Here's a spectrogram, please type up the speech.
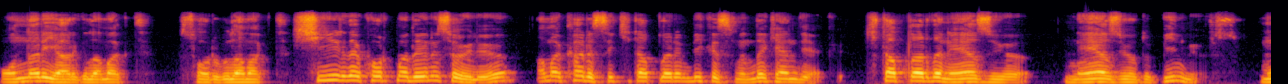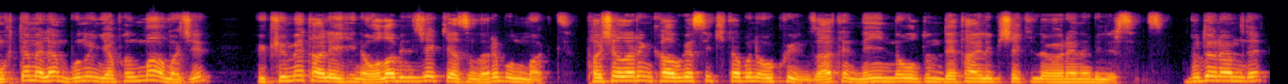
Onları yargılamaktı, sorgulamaktı. Şiirde korkmadığını söylüyor ama karısı kitapların bir kısmını da kendi yakıyor. Kitaplarda ne yazıyor, ne yazıyordu bilmiyoruz. Muhtemelen bunun yapılma amacı hükümet aleyhine olabilecek yazıları bulmaktı. Paşaların Kavgası kitabını okuyun. Zaten neyin ne olduğunu detaylı bir şekilde öğrenebilirsiniz. Bu dönemde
